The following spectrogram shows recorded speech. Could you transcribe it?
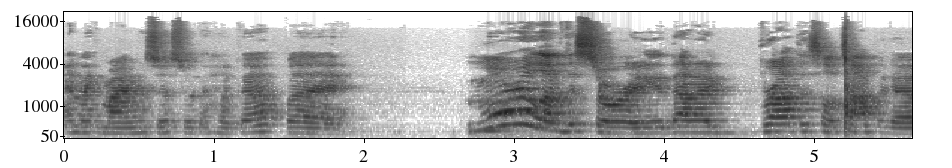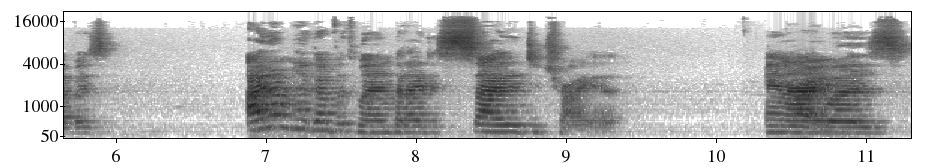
And, like, mine was just with a hookup. But, moral of the story that I brought this whole topic up is I don't hook up with men, but I decided to try it. And I was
